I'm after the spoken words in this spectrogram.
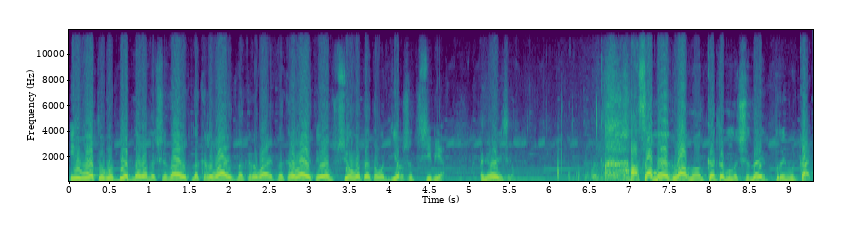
И вот его бедного начинают, накрывает, накрывает, накрывает, и он все вот это вот держит в себе. Понимаете? А самое главное, он к этому начинает привыкать.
